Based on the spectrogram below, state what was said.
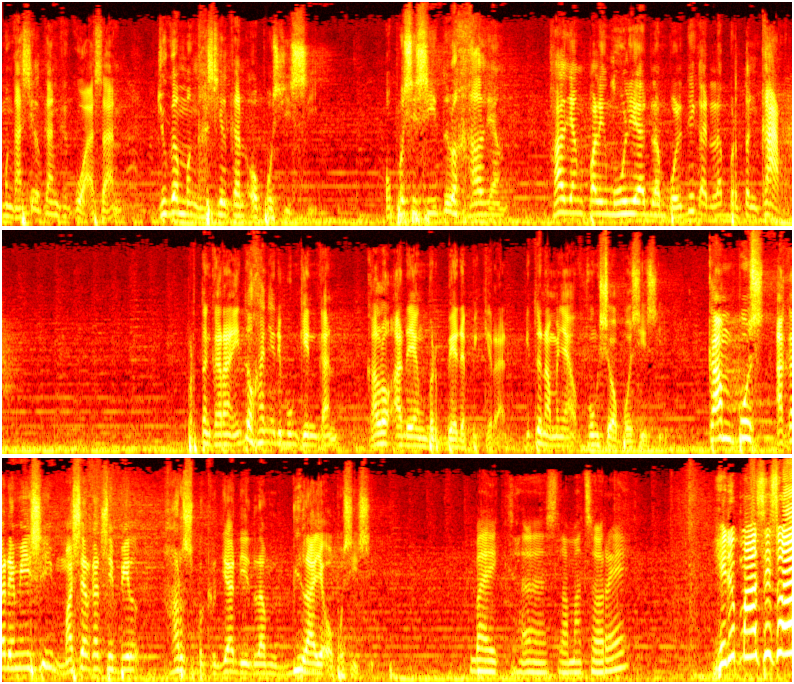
menghasilkan kekuasaan, juga menghasilkan oposisi. Oposisi itu hal yang hal yang paling mulia dalam politik adalah bertengkar. Pertengkaran itu hanya dimungkinkan kalau ada yang berbeda pikiran. Itu namanya fungsi oposisi. Kampus, akademisi, masyarakat sipil harus bekerja di dalam wilayah oposisi. Baik, uh, selamat sore. Hidup mahasiswa?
